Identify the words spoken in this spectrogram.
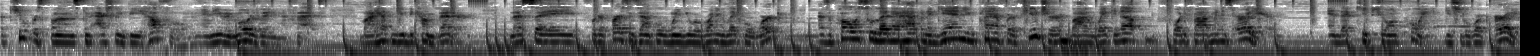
acute response can actually be helpful and even motivating, in fact, by helping you become better. Let's say, for the first example, when you were running late for work, as opposed to letting that happen again, you plan for the future by waking up 45 minutes earlier. And that keeps you on point, gets you to work early.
